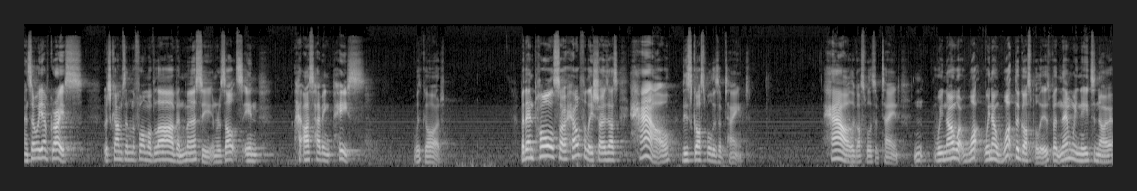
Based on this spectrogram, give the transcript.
And so we have grace, which comes in the form of love and mercy and results in us having peace with God. But then Paul so helpfully shows us how this gospel is obtained. How the gospel is obtained. We know what, what, we know what the gospel is, but then we need to know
